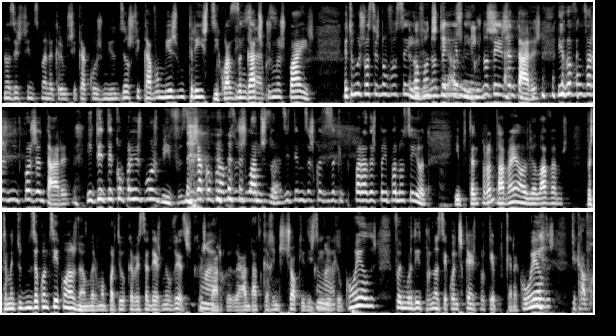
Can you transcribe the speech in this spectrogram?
nós este fim de semana queremos ficar com os miúdos, eles ficavam mesmo tristes e quase zangados Exato. com os meus pais. Então, mas vocês não vão sair, vão não têm amigos, meninos. não têm jantares, e agora vão levar os meninos para o jantar. E te, comprei os bons bifes, e já comprámos os gelados todos, e temos as coisas aqui preparadas para ir para não sei onde. E portanto, pronto, está bem, olha, lá vamos. Depois também tudo nos acontecia com eles, não é? O meu irmão partiu a cabeça 10 mil vezes, depois, claro, claro andar de carrinhos de choque e disto claro. e aquilo com eles, foi mordido por não sei quantos cães, porquê? Porque era com eles, ficavam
